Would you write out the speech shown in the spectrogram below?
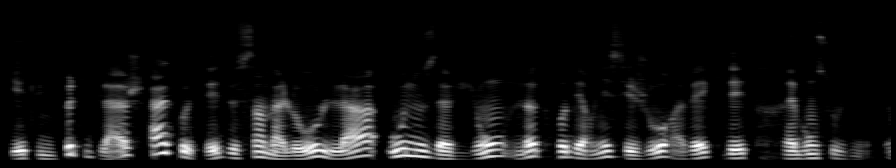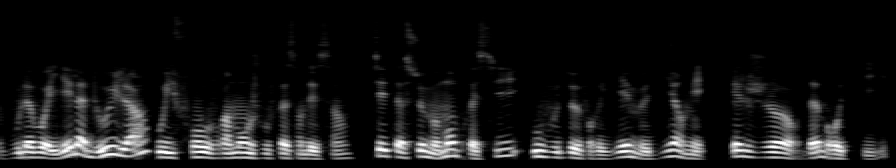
qui est une petite plage à côté de Saint-Malo, là où nous avions notre dernier séjour avec des très bons souvenirs. Vous la voyez, la douille là, où il faut vraiment que je vous fasse un dessin? C'est à ce moment précis où vous devriez me dire mais quel genre d'abruti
